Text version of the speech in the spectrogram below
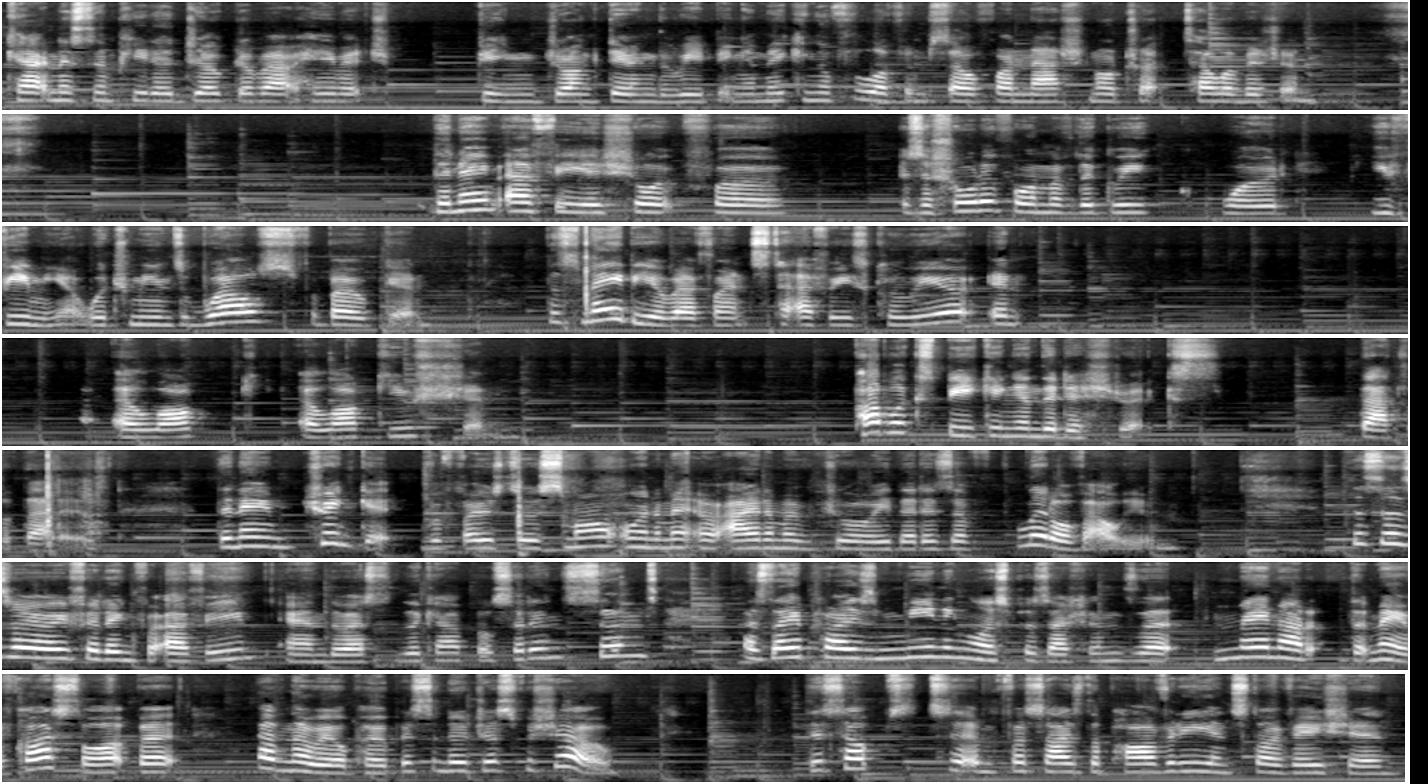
Katniss and Peeta joked about Haymitch being drunk during the reaping and making a fool of himself on national television. The name Effie is short for is a shorter form of the Greek word euphemia, which means well spoken. This may be a reference to Effie's career in eloc- elocution, public speaking in the districts. That's what that is. The name trinket refers to a small ornament or item of jewelry that is of little value. This is very fitting for Effie and the rest of the Capitol citizens, as they prize meaningless possessions that may not that may have cost a lot, but have no real purpose and are just for show. This helps to emphasize the poverty and starvation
